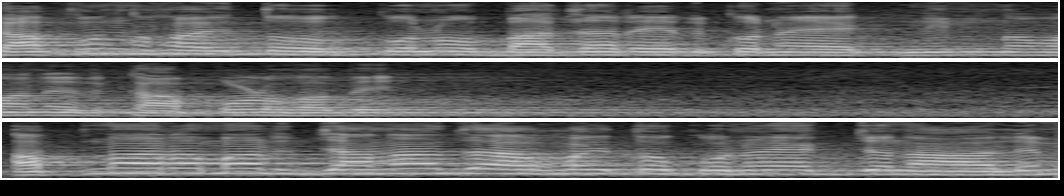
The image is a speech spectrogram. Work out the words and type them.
কাফন হয়তো কোনো বাজারের কোনো এক নিম্নমানের কাপড় হবে। আপনার আমার জানাজা হয়তো কোনো একজন আলেম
